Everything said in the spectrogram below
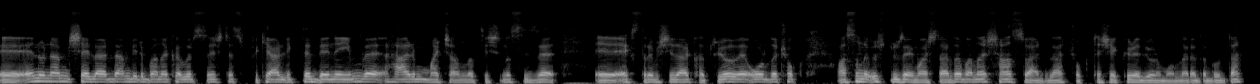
e, en önemli şeylerden biri bana kalırsa işte spikerlikte deneyim ve her maç anlatışını size e, ekstra bir şeyler katıyor ve orada çok aslında üst düzey maçlarda bana şans verdiler. Çok teşekkür ediyorum onlara da buradan.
